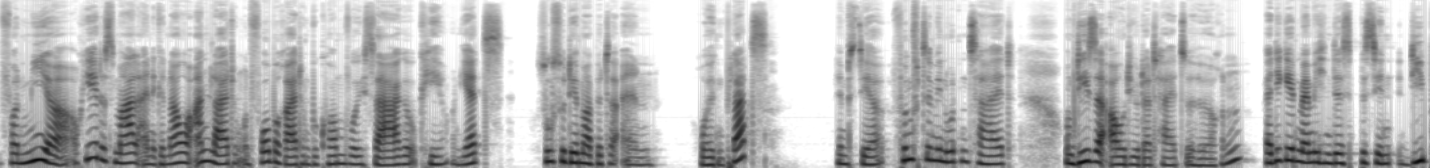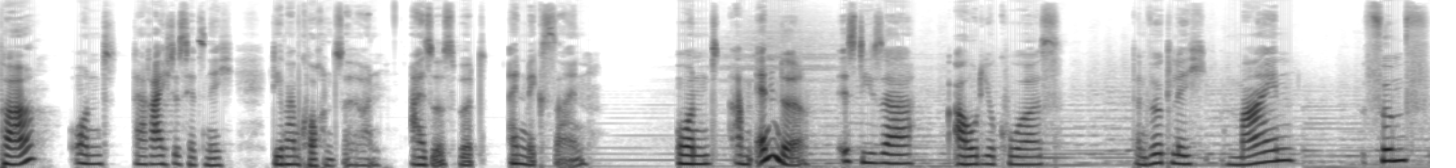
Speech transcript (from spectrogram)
von mir auch jedes Mal eine genaue Anleitung und Vorbereitung bekommen, wo ich sage, okay, und jetzt suchst du dir mal bitte einen ruhigen Platz, nimmst dir 15 Minuten Zeit, um diese Audiodatei zu hören, weil die geht nämlich ein bisschen deeper und da reicht es jetzt nicht, dir beim Kochen zu hören. Also es wird ein Mix sein. Und am Ende ist dieser Audiokurs dann wirklich mein 5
